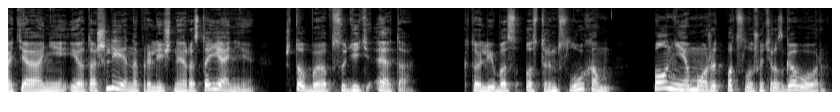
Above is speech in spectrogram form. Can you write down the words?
хотя они и отошли на приличное расстояние, чтобы обсудить это. Кто-либо с острым слухом вполне может подслушать разговор.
